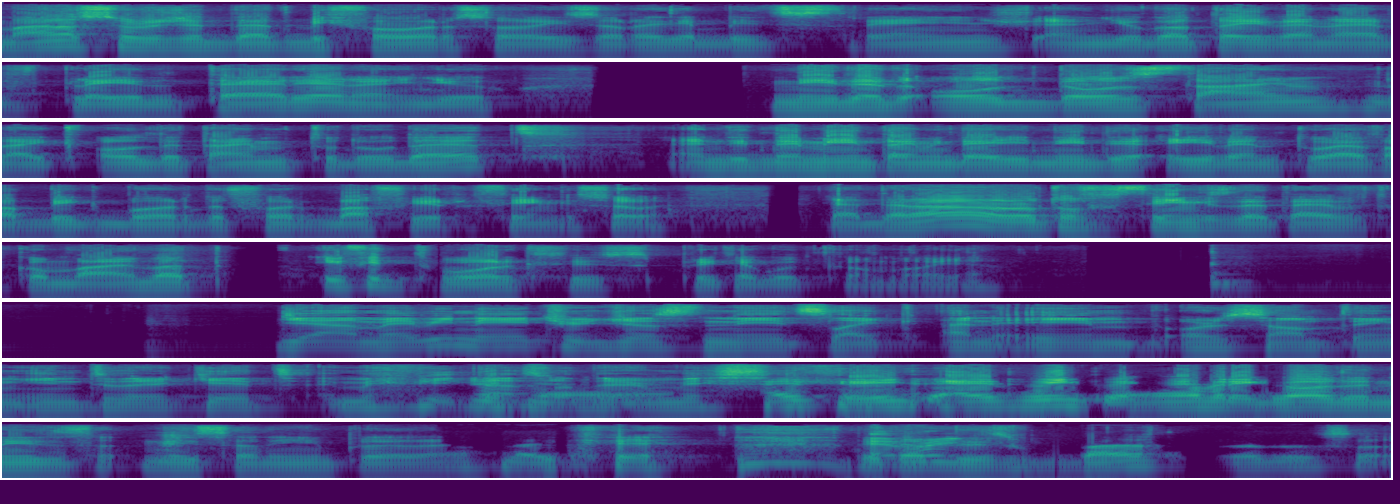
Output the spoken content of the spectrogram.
Mana did that before, so it's already a bit strange. And you got to even have played Therian, and you needed all those time, like all the time to do that. And in the meantime, they need even to have a big board for buff your thing. So yeah, there are a lot of things that I have to combine, but if it works, it's pretty good combo. Yeah. Yeah, maybe nature just needs like an imp or something into their kit. Maybe that's yeah, what they're missing. I think I think every god needs needs an imp. Like they every, have this bastard. So.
